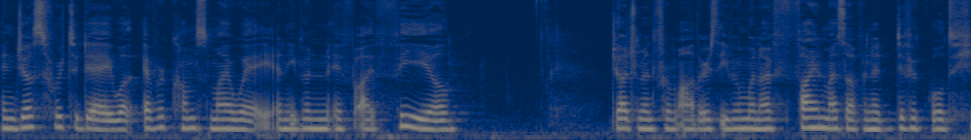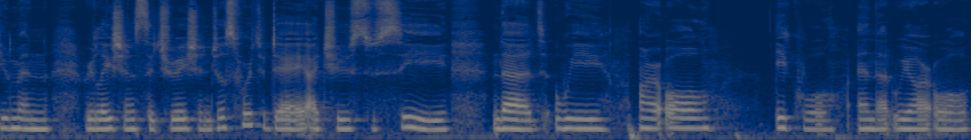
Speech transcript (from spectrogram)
And just for today whatever comes my way and even if I feel judgment from others, even when I find myself in a difficult human relation situation. Just for today, I choose to see that we are all equal and that we are all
